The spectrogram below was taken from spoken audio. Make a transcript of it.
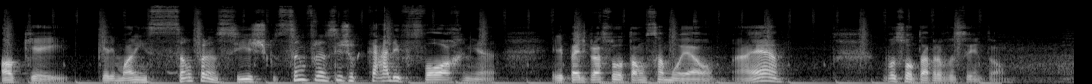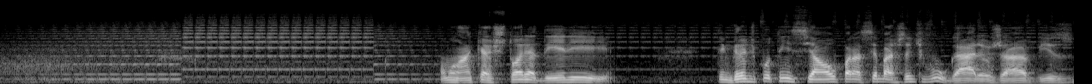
ok que ele mora em São Francisco, São Francisco, Califórnia. Ele pede para soltar um Samuel. Ah é? Vou soltar para você então. Vamos lá que a história dele tem grande potencial para ser bastante vulgar, eu já aviso.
